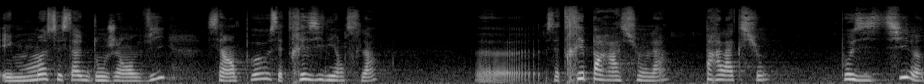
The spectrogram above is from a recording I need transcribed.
Et moi c'est ça dont j'ai envie, c'est un peu cette résilience-là, euh, cette réparation-là, par l'action positive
